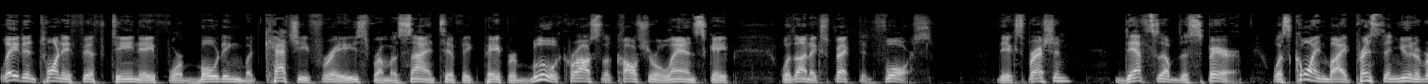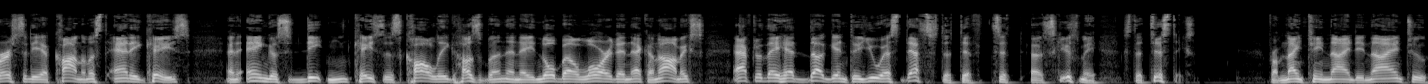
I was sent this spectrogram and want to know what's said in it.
Late in 2015, a foreboding but catchy phrase from a scientific paper blew across the cultural landscape with unexpected force. The expression, deaths of despair, was coined by Princeton University economist Annie Case and Angus Deaton, Case's colleague, husband, and a Nobel laureate in economics after they had dug into U.S. death stati- uh, excuse me, statistics. From 1999 to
